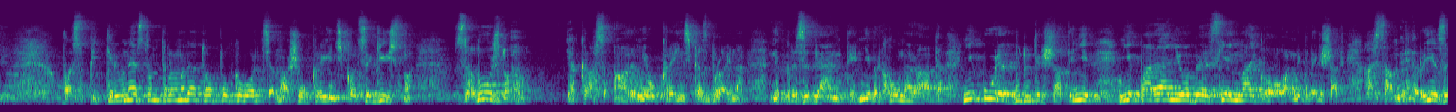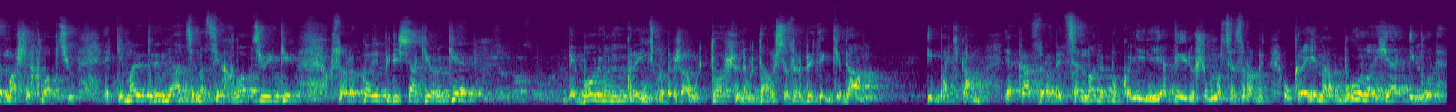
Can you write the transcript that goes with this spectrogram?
Вас під керівництвом талановитого полководця нашого українського, це дійсно залужного. Якраз армія українська збройна, не президенти, ні Верховна Рада, ні уряд будуть рішати, ні, ні ПАРЕ, ні ОБСЄ, ні навіть ООН не буде рішати. А саме героїзм наших хлопців, які мають рівнятися на цих хлопців, які в 40-50-ті роки виборювали українську державу. То, що не вдалося зробити дідам і батькам, якраз зробить це нове покоління. Я вірю, що воно це зробить. Україна була, є і буде.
